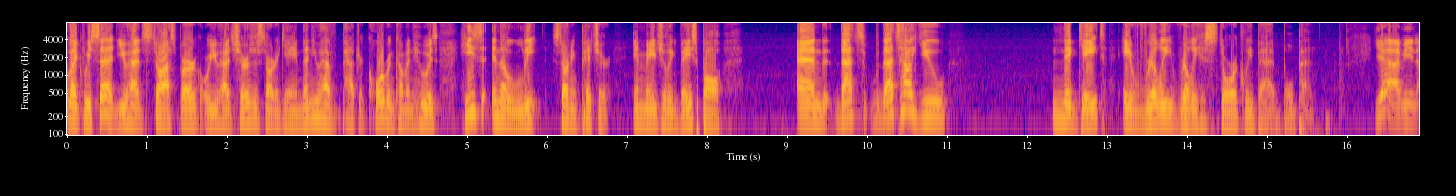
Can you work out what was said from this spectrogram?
like we said, you had Strasburg or you had Scherzer start a game. Then you have Patrick Corbin coming, who is he's an elite starting pitcher in Major League Baseball, and that's that's how you negate a really really historically bad bullpen. Yeah, I mean,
